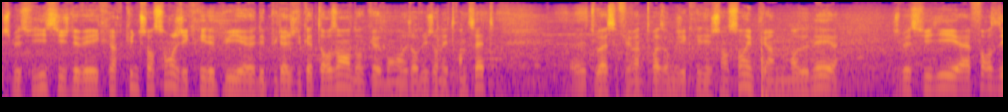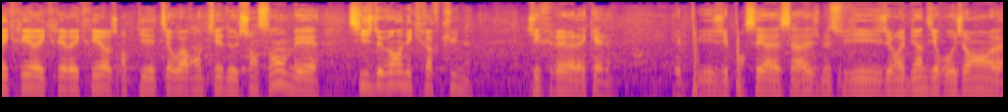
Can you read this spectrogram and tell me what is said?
je me suis dit si je devais écrire qu'une chanson, j'écris depuis euh, depuis l'âge de 14 ans. Donc bon, aujourd'hui j'en ai 37. Euh, tu vois, ça fait 23 ans que j'écris des chansons. Et puis à un moment donné, je me suis dit à force d'écrire, écrire, écrire, je remplis des tiroirs entiers de chansons. Mais si je devais en écrire qu'une, j'écrirais laquelle Et puis j'ai pensé à ça. Je me suis dit j'aimerais bien dire aux gens. euh,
